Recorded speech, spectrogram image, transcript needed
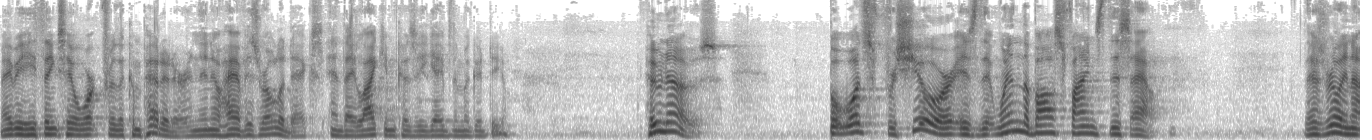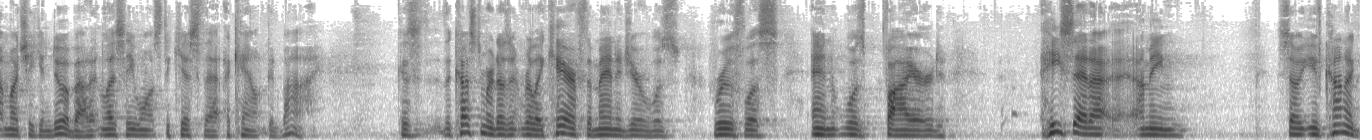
Maybe he thinks he'll work for the competitor and then he'll have his Rolodex and they like him because he gave them a good deal. Who knows? But what's for sure is that when the boss finds this out, there's really not much he can do about it unless he wants to kiss that account goodbye. Because the customer doesn't really care if the manager was ruthless and was fired. He said, I, I mean, so you've kind of,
